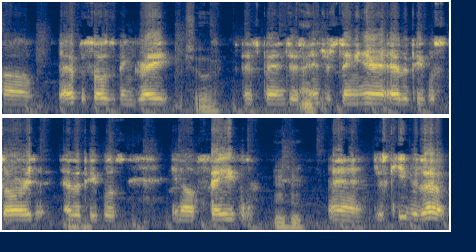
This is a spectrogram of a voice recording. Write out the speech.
Um, the episode's been great. Sure. It's been just Thank interesting you. hearing other people's stories, other people's, you know, faith. Mm-hmm. Man, just keep it up.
